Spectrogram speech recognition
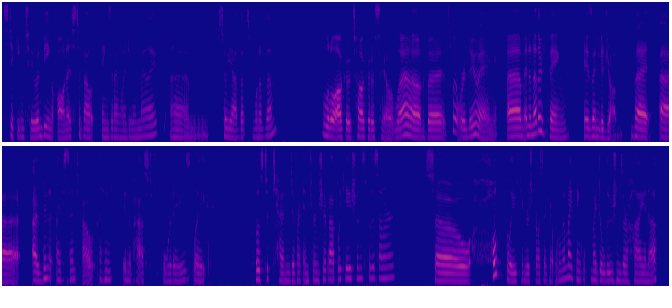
sticking to and being honest about things that I want to do in my life. Um, so yeah, that's one of them. A little Akko taco to say out loud, but it's what we're doing. Um, and another thing is I need a job, but uh, I've been I've sent out I think in the past four days like close to ten different internship applications for the summer so hopefully, fingers crossed, I get one of them. I think my delusions are high enough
